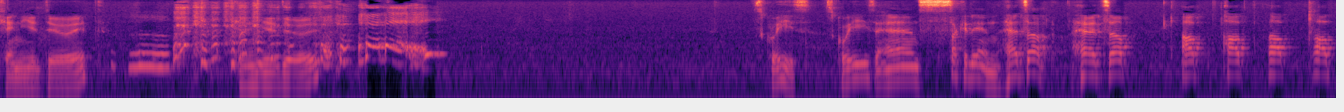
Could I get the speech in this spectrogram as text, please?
Can you do it? Can you do it? Squeeze, squeeze, and suck it in. Heads up, heads up, up, up, up, up.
